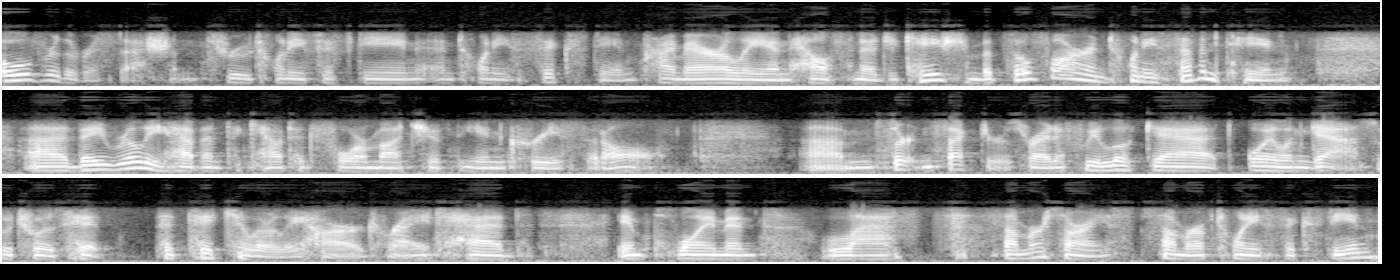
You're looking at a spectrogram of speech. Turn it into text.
over the recession through 2015 and 2016, primarily in health and education. But so far in 2017, uh, they really haven't accounted for much of the increase at all um, certain sectors, right? If we look at oil and gas, which was hit particularly hard, right, had employment last summer, sorry, summer of 2016,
